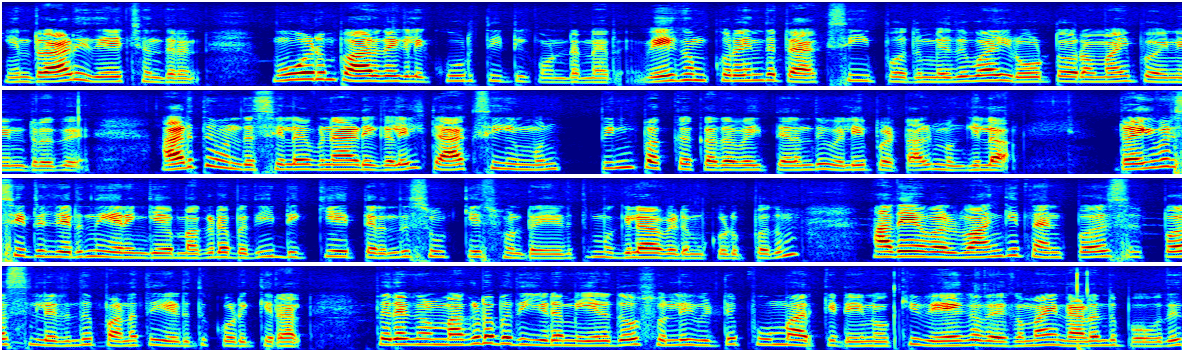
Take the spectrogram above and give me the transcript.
என்றார் இதயச்சந்திரன். மூவரும் பார்வைகளை கூர்த்திட்டு கொண்டனர். வேகம் குறைந்த டாக்ஸி இப்போது மெதுவாய் ரோட்டோரமாய் போய் நின்றது. அடுத்து வந்த சில வினாடிகளில் டாக்ஸியின் முன் பின்பக்க கதவை திறந்து வெளிப்பட்டால் முகிலா. டிரைவர் சீட்டில் இருந்து இறங்கிய மகுடபதி டிக்கியை திறந்து சூட்கேஸ் ஒன்றை எடுத்து முகிலாவிடம் கொடுப்பதும் அதை அவள் வாங்கி தன் பர்ஸ் பர்ஸிலிருந்து பணத்தை எடுத்து கொடுக்கிறாள். பிறகு மகுடபதியிடம் ஏதோ சொல்லிவிட்டு பூ மார்க்கெட்டை நோக்கி வேக வேகமாய் நடந்து போவது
